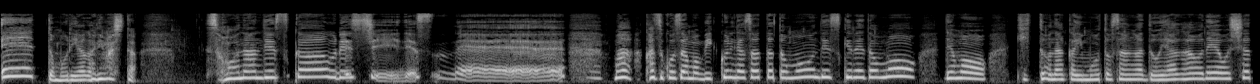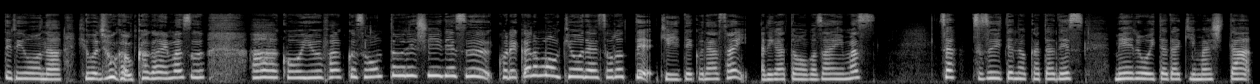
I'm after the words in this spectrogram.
えーと盛り上がりました。そうなんですか？嬉しいですね。まあ、和子さんもびっくりなさったと思うんですけれども、でも、きっとなんか妹さんがドヤ顔でおっしゃってるような表情が伺えます。ああ、こういうファックス本当嬉しいです。これからも兄弟揃って聞いてください。ありがとうございます。さあ、続いての方です。メールをいただきました。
